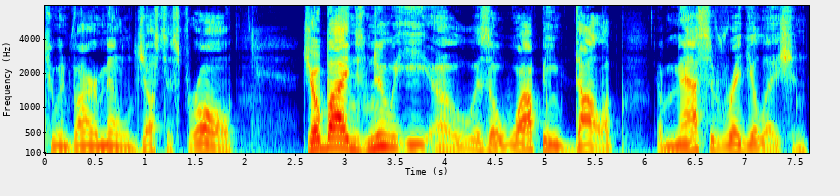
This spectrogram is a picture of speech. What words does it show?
to environmental justice for all, Joe Biden's new EO is a whopping dollop of massive regulation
